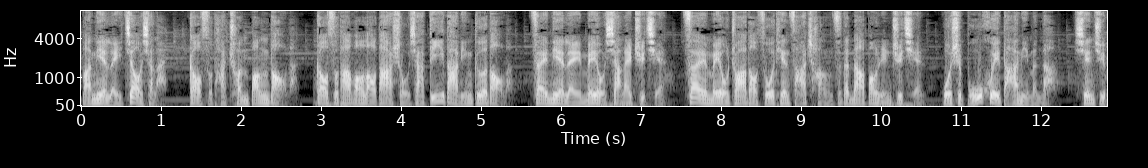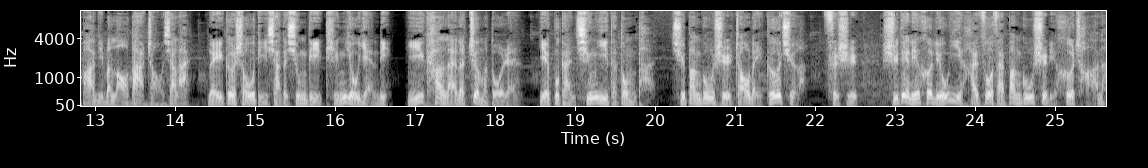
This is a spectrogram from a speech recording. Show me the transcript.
把聂磊叫下来，告诉他穿帮到了，告诉他王老大手下第一大林哥到了。在聂磊没有下来之前，在没有抓到昨天砸场子的那帮人之前。”我是不会打你们的，先去把你们老大找下来。磊哥手底下的兄弟挺有眼力，一看来了这么多人，也不敢轻易的动弹，去办公室找磊哥去了。此时，史殿林和刘毅还坐在办公室里喝茶呢，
